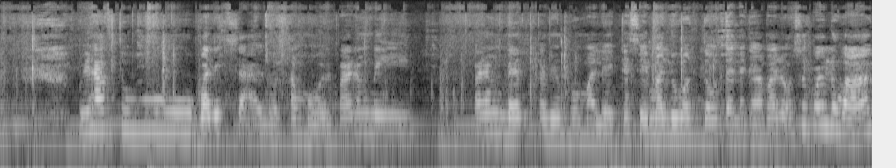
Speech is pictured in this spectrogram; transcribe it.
we have to balik sa ano sa mall. Parang may parang meant kami bumalik kasi maluwag daw talaga. Malu super luwag.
